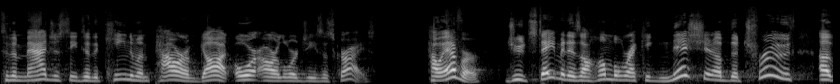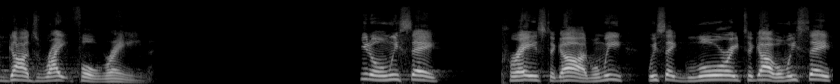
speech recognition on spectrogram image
to the majesty, to the kingdom and power of God or our Lord Jesus Christ. However, Jude's statement is a humble recognition of the truth of God's rightful reign. You know, when we say praise to God, when we, we say glory to God, when we say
